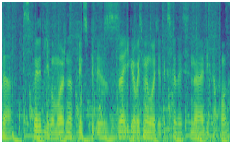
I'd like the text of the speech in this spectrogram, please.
Да, справедливо. Можно, в принципе, заигрывать мелодии, так сказать, на диктофон.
